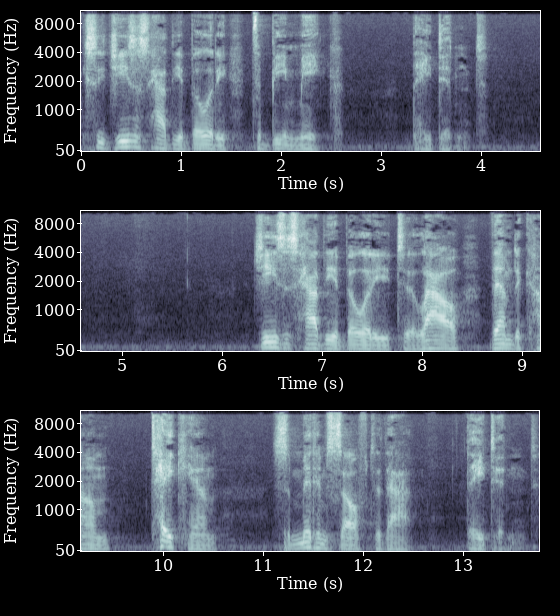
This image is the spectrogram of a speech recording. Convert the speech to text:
You see, Jesus had the ability to be meek. They didn't. Jesus had the ability to allow them to come, take him, submit himself to that. They didn't.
